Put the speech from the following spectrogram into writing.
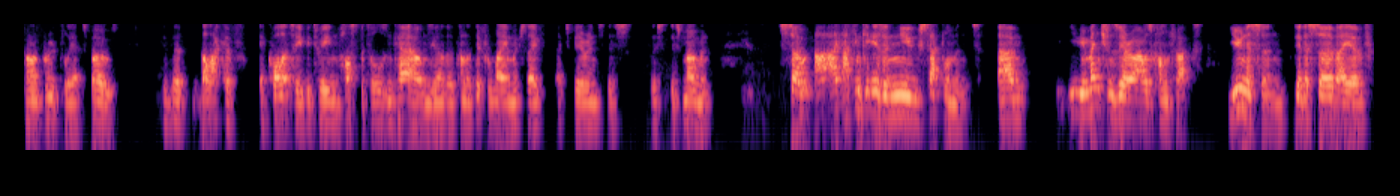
kind of brutally exposed. The, the lack of equality between hospitals and care homes, you know, the kind of different way in which they've experienced this this this moment. So I, I think it is a new settlement. Um, you mentioned zero hours contracts. Unison did a survey of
